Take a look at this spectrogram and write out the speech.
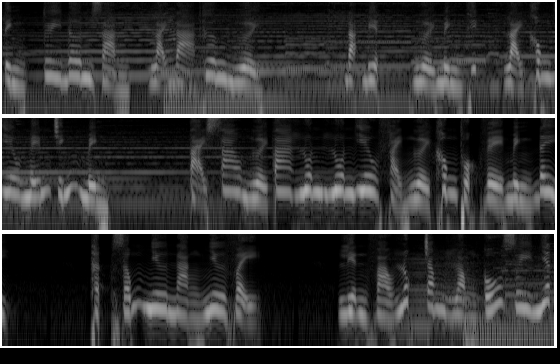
tình tuy đơn giản, lại đả thương người. Đặc biệt, người mình thích lại không yêu mến chính mình. Tại sao người ta luôn luôn yêu phải người không thuộc về mình đây? Thật giống như nàng như vậy liền vào lúc trong lòng cố duy nhất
